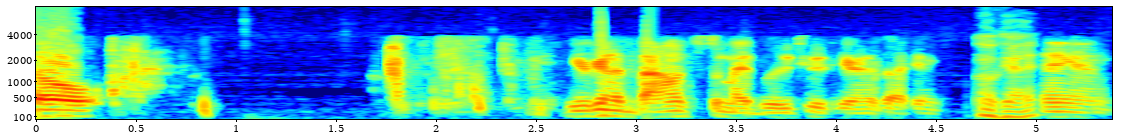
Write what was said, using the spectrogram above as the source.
So you're going to bounce to my Bluetooth here in a second. Okay. Hang on.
